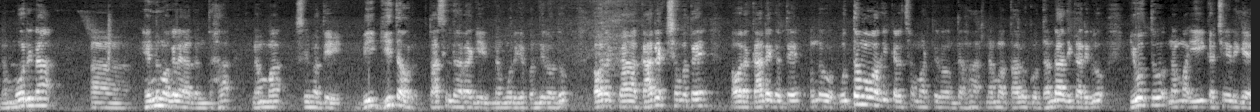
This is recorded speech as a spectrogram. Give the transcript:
ನಮ್ಮೂರಿನ ಹೆಣ್ಣು ಮಗಳೇ ಆದಂತಹ ನಮ್ಮ ಶ್ರೀಮತಿ ಬಿ ಗೀತಾ ಅವರು ತಹಸೀಲ್ದಾರ್ ಆಗಿ ನಮ್ಮೂರಿಗೆ ಬಂದಿರೋದು. ಅವರ ಕಾರ್ಯಕ್ಷಮತೆ, ಅವರ ಕಾರ್ಯಗತೆ, ಒಂದು ಉತ್ತಮವಾಗಿ ಕೆಲಸ ಮಾಡ್ತಿರುವಂತಹ ನಮ್ಮ ತಾಲೂಕು ದಂಡಾಧಿಕಾರಿಗಳು ಇವತ್ತು ನಮ್ಮ ಈ ಕಚೇರಿಗೆ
